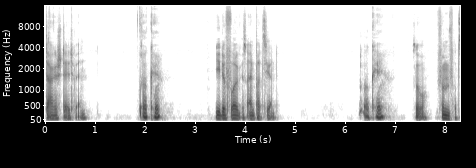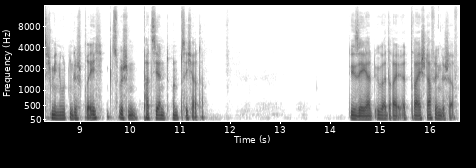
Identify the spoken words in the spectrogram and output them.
dargestellt werden. Okay. Jede Folge ist ein Patient. Okay. So 45 Minuten Gespräch zwischen Patient und Psychiater. Die Serie hat über drei, hat drei Staffeln geschafft.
